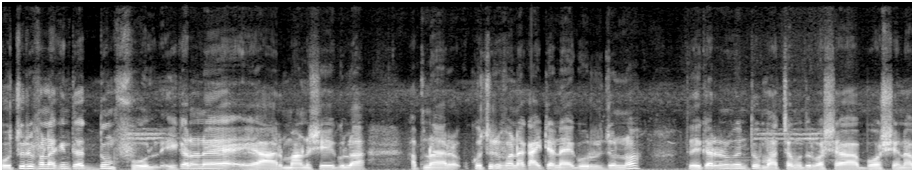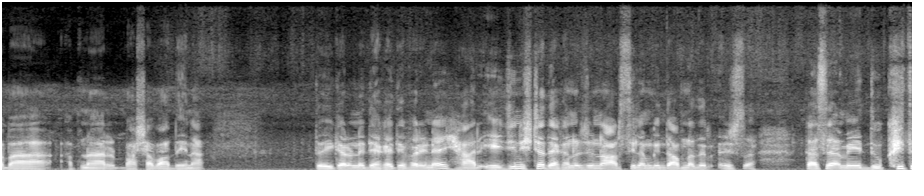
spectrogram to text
কচুরিফানা কিন্তু একদম ফুল, এই কারণে আর মানুষে এগুলা আপনার কচুরিফানা কাইটা নেয় গরুর জন্য তো এই কারণে কিন্তু মাচ্চা মধুর বাসা বসে না বা আপনার বাসা বাঁধে না। তো এই কারণে দেখাইতে পারি নাই। আর এই জিনিসটা দেখানোর জন্য আসছিলাম কিন্তু আপনাদের কাছে আমি দুঃখিত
